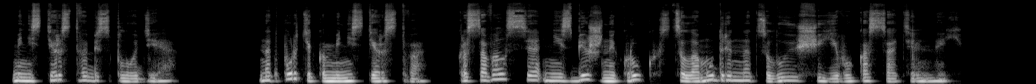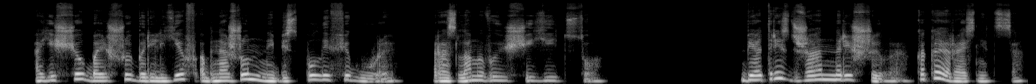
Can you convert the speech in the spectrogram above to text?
— Министерство бесплодия. Над портиком министерства красовался неизбежный круг с целомудренно целующей его касательной. А еще большой барельеф обнаженной бесполой фигуры, разламывающей яйцо. Беатрис Джанна решила, какая разница,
